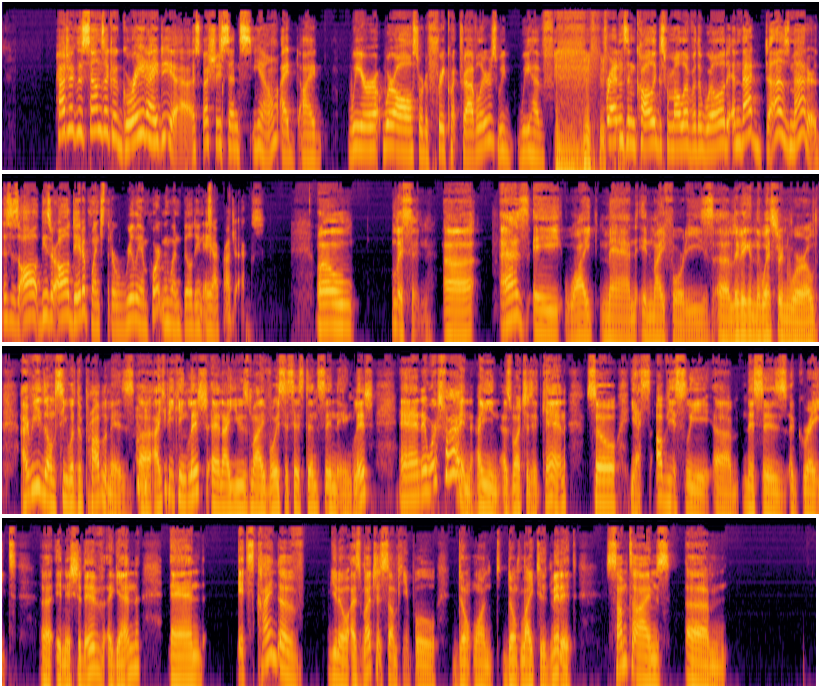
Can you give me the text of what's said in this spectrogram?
Patrick, this sounds like a great idea, especially since, you know, I, I, we're we're all sort of frequent travelers. We we have friends and colleagues from all over the world, and that does matter. This is all these are all data points that are really important when building AI projects. Well, listen, uh, as a white man in my 40s, uh, living in the Western world, I really don't see what the problem is. Uh, I speak English and I use my voice assistants in English and it works fine. I mean, as much as it can. So yes, obviously, um, this is a great uh, initiative again. And it's kind of, you know, as much as some people don't want, don't like to admit it, sometimes um,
